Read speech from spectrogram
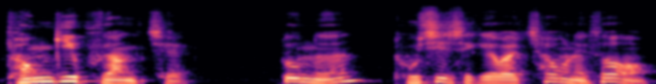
경기 부양책 또는 도시 재개발 차원에서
